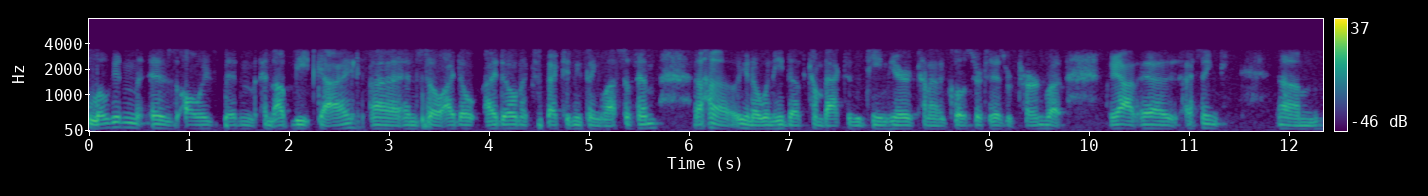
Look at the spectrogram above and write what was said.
Logan has always been an upbeat guy, uh, and so I don't I don't expect anything less of him. Uh, you know, when he does come back to the team here, kind of closer to his return. But yeah, uh, I think um,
